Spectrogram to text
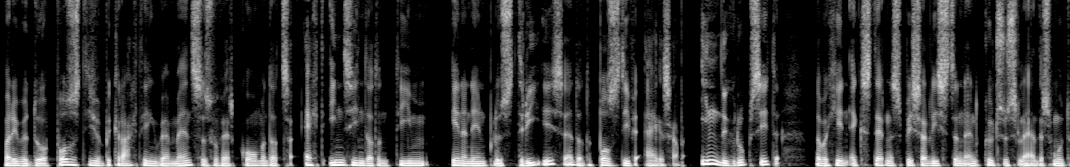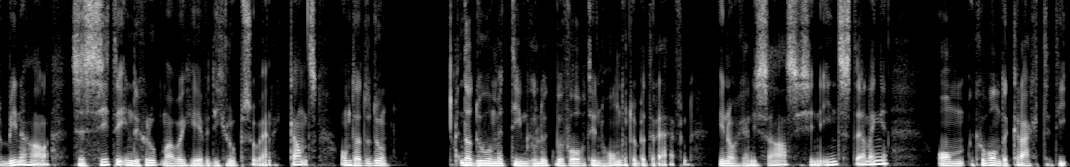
Waarin we door positieve bekrachtiging bij mensen zover komen dat ze echt inzien dat een team 1 en 1 plus 3 is. Hè, dat de positieve eigenschappen in de groep zitten. Dat we geen externe specialisten en cursusleiders moeten binnenhalen. Ze zitten in de groep, maar we geven die groep zo weinig kans om dat te doen. Dat doen we met Team Geluk bijvoorbeeld in honderden bedrijven, in organisaties, in instellingen, om gewoon de kracht die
